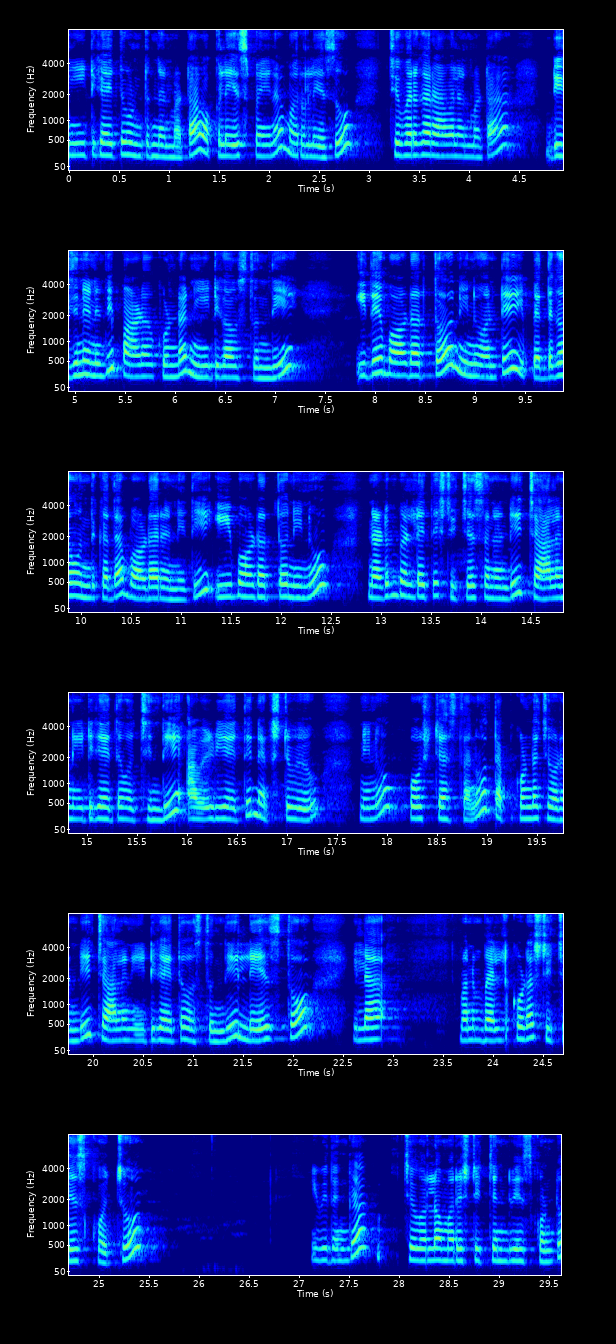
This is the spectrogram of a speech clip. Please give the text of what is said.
నీట్గా అయితే ఉంటుందన్నమాట. ఒక లేస్ పైన మరో లేసు చివరిగా రావాలన్నమాట. డిజైన్ అనేది పాడవకుండా నీట్గా వస్తుంది. ఇదే బార్డర్తో నేను అంటే పెద్దగా ఉంది కదా బార్డర్ అనేది. ఈ బార్డర్తో నేను నడుం బెల్ట్ అయితే స్టిచ్ చేశానండి. చాలా నీట్గా అయితే వచ్చింది. ఆ వీడియో అయితే నెక్స్ట్ నేను పోస్ట్ చేస్తాను. తప్పకుండా చూడండి. చాలా నీట్గా అయితే వస్తుంది. లేస్తో ఇలా మనం బెల్ట్ కూడా స్టిచ్ చేసుకోవచ్చు. ఈ విధంగా చివరిలో మరో స్టిచ్ అనేది వేసుకుంటూ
